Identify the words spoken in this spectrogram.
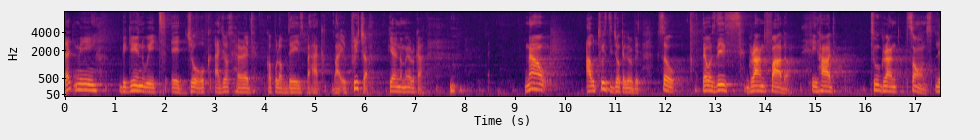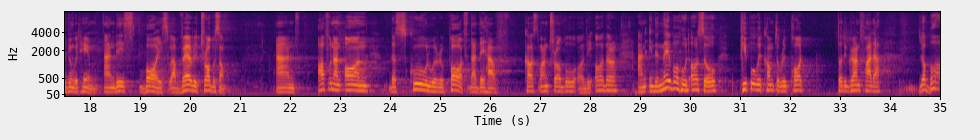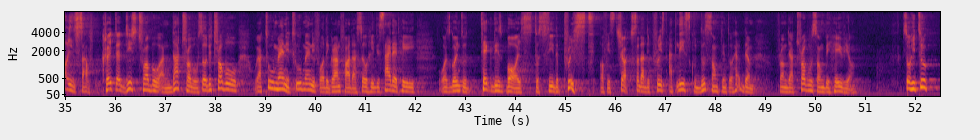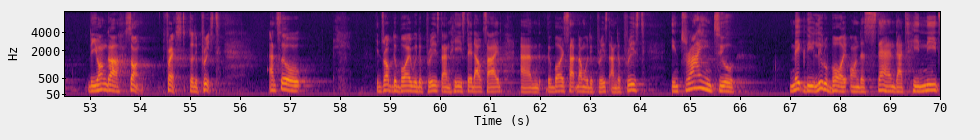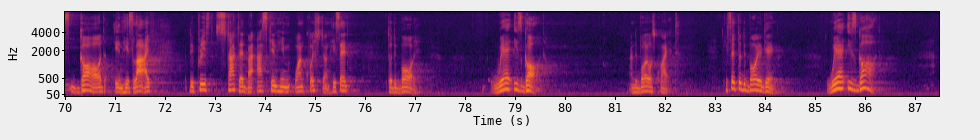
Let me begin with a joke I just heard a couple of days back by a preacher here in America. Now, I will twist the joke a little bit. So, there was this grandfather. He had two grandsons living with him, and these boys were very troublesome. And often and on, the school will report that they have caused one trouble or the other. And in the neighborhood also, people will come to report to the grandfather, Your boys have created this trouble and that trouble. So the trouble were too many, too many for the grandfather. So he decided he was going to take these boys to see the priest of his church so that the priest at least could do something to help them from their troublesome behavior. So he took the younger son first to the priest. And so he dropped the boy with the priest and he stayed outside. And the boy sat down with the priest. And the priest, in trying to make the little boy understand that he needs God in his life, the priest started by asking him one question. He said to the boy, Where is God? And the boy was quiet. He said to the boy again, Where is God?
